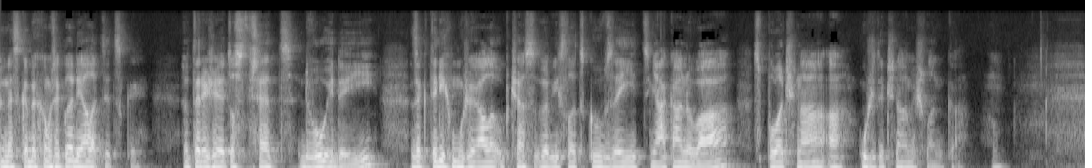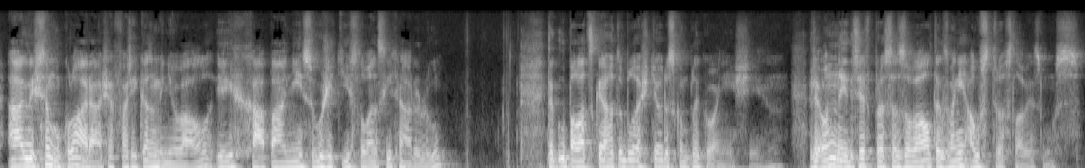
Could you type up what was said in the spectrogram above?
dneska bychom řekli dialekticky. Tedy, že je to střed dvou ideí, ze kterých může ale občas ve výsledku vzejít nějaká nová, společná a užitečná myšlenka. A když jsem u Kolára Šafaříka zmiňoval jejich chápání soužití slovenských národů, tak u Palackého to bylo ještě dost komplikovanější. Že on nejdřív prosazoval tzv. austroslavismus,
